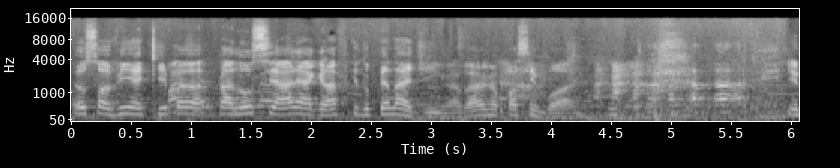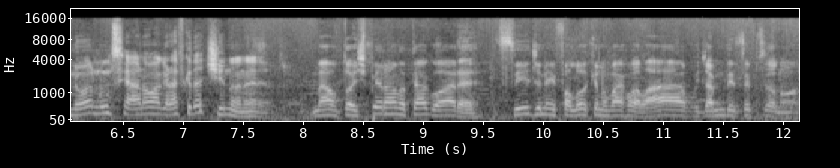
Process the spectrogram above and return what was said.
Eu só vim aqui pra, pra anunciar a gráfica do Penadinho. Agora eu já posso ir embora. E não anunciaram a gráfica da Tina, né, Leandro? Não, tô esperando até agora. Sidney falou que não vai rolar, já me decepcionou.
